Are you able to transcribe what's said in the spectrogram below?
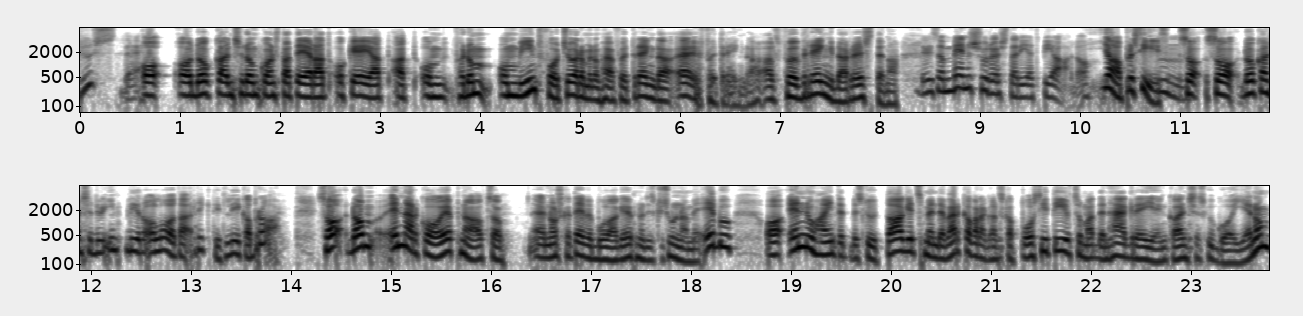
Just det. Och, och då kanske de konstaterar att okej, okay, att, att om, för de, om vi inte får köra med de här förträngda, äh, förträngda, alltså förvrängda rösterna. Det är liksom människoröster i ett piano. Ja, precis. Mm. Så, så då kanske det inte blir att låta riktigt lika bra. Så de, NRK öppnar alltså eh, norska TV-bolaget öppnar diskussionerna med EBU och ännu har inte ett beslut tagits men det verkar vara ganska positivt som att den här grejen kanske skulle gå igenom.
